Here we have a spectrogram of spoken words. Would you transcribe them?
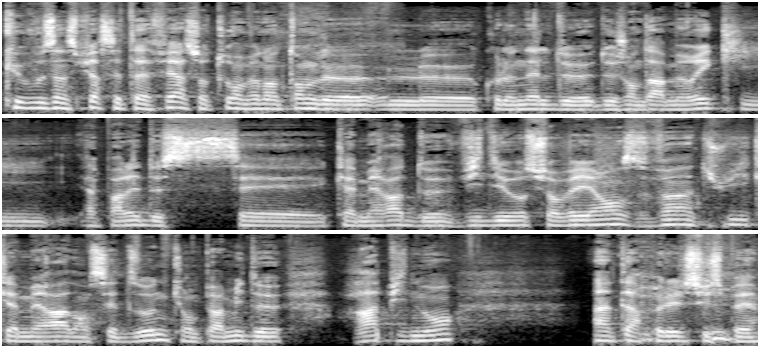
Que vous inspire cette affaire? Surtout, on vient d'entendre le, colonel de, gendarmerie qui a parlé de ces caméras de vidéosurveillance, 28 caméras dans cette zone qui ont permis de rapidement interpeller le suspect.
